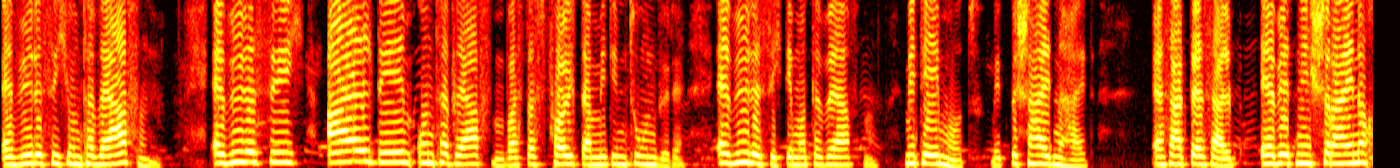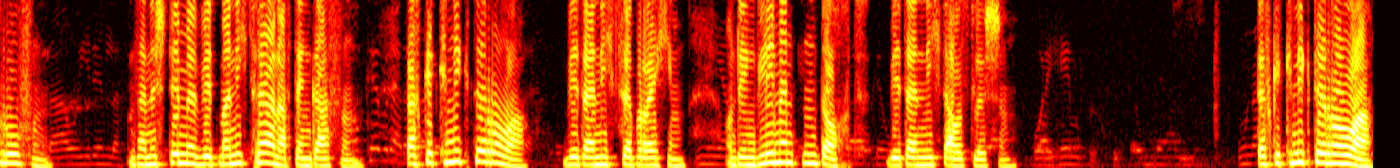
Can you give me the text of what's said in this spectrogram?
er würde sich unterwerfen. Er würde sich all dem unterwerfen, was das Volk dann mit ihm tun würde. Er würde sich dem unterwerfen, mit Demut, mit Bescheidenheit. Er sagt deshalb, er wird nicht schreien noch rufen. Und seine Stimme wird man nicht hören auf den Gassen. Das geknickte Rohr wird er nicht zerbrechen und den glimmenden Docht wird er nicht auslöschen. Das geknickte Rohr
